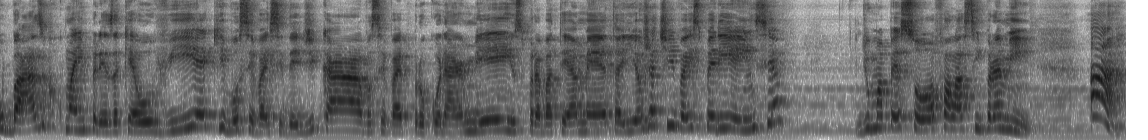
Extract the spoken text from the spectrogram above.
o básico que uma empresa quer ouvir é que você vai se dedicar, você vai procurar meios para bater a meta. E eu já tive a experiência de uma pessoa falar assim para mim: "Ah,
